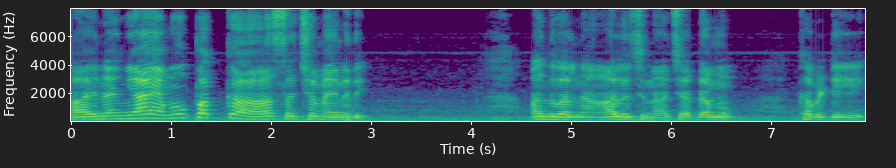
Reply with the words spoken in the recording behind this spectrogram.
ఆయన న్యాయము పక్కా సత్యమైనది. అందువలన ఆలోచన చేద్దాము. కాబట్టి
